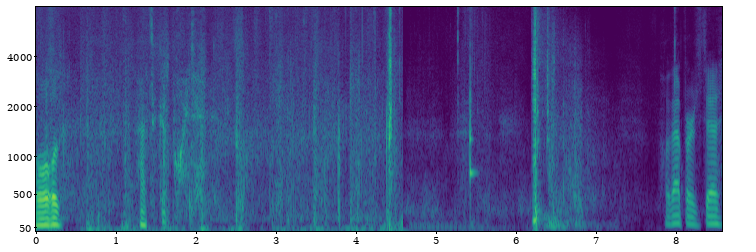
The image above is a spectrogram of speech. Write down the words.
Hold. That's a good point. Oh, that bird's dead.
